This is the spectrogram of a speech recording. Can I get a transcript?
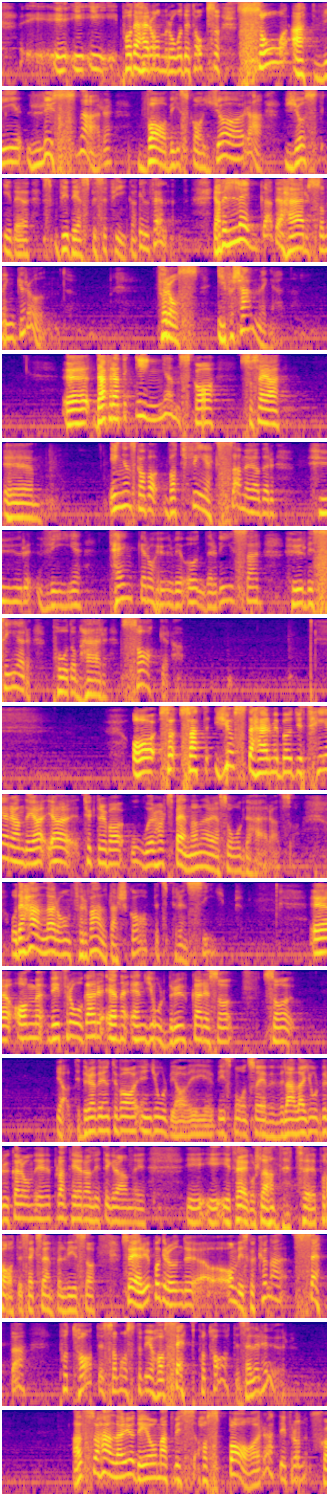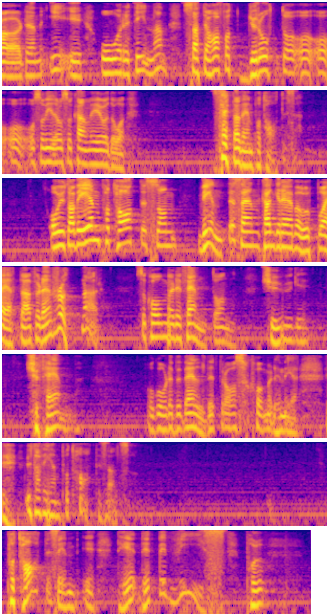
i, i, i, på det här området också. Så att vi lyssnar vad vi ska göra just i det, vid det specifika tillfället. Jag vill lägga det här som en grund för oss i församlingen. Eh, därför att ingen ska, så att säga, eh, ingen ska vara, vara tveksam över hur vi tänker och hur vi undervisar, hur vi ser på de här sakerna. Och så, så, att just det här med budgeterande, jag, jag, tyckte det var oerhört spännande när jag såg det här alltså. Och det handlar om förvaltarskapets princip. Eh, om vi frågar en, en jordbrukare så, så ja, det behöver ju inte vara en jord, ja, i viss mån så är vi väl alla jordbrukare om vi planterar lite grann i, i, i, i trädgårdslandet, eh, potatis exempelvis, så, så är det ju på grund, om vi ska kunna sätta potatis så måste vi ha sett potatis, eller hur? Alltså handlar ju det om att vi har sparat ifrån skörden i, i året innan så att det har fått grott och, och, och, och, så vidare och så kan vi ju då sätta den potatisen. Och utav en potatis som vi inte sen kan gräva upp och äta för den ruttnar så kommer det 15, 20, 25 och går det väldigt bra så kommer det mer eh, utav en potatis alltså. Potatis är, en, eh, det, är, det är ett bevis på,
